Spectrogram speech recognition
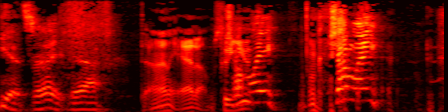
That's right. Yeah. Don Adams. Who you, Chumley. Chumley.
